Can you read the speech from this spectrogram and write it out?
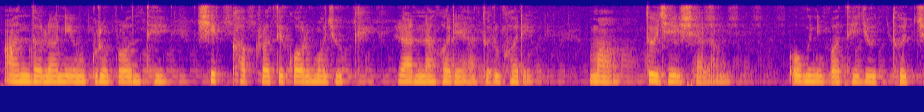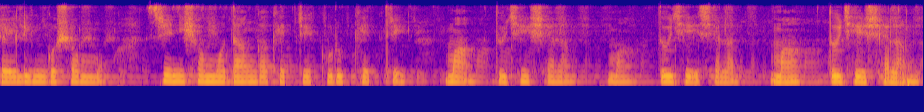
আন্দোলনে উগ্রপন্থে শিক্ষাপ্রতে কর্মযুগে রান্নাঘরে আতুর ঘরে মা তুঝে সালাম। অগ্নিপথে যুদ্ধোজ্জয়, লিঙ্গসম্য, শ্রেণীসম্য দাঙ্গা ক্ষেত্রে কুরুক্ষেত্রে। মা তুঝে সালাম। মা তুঝে সালাম। মা তুঝে সালাম।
